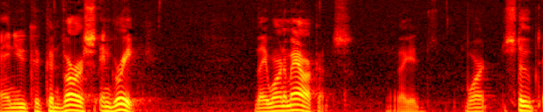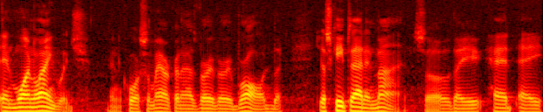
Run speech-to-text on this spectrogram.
and you could converse in Greek. They weren't Americans. They weren't stooped in one language. And of course, America now is very, very broad, but just keep that in mind. So they had a,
